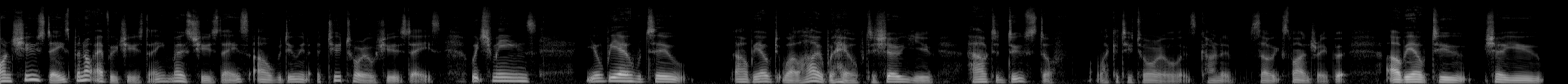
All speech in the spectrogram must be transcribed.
on Tuesdays, but not every Tuesday, most Tuesdays, I'll be doing a tutorial Tuesdays, which means you'll be able to, I'll be able to, well, I'll be able to show you how to do stuff like a tutorial. It's kind of self-explanatory, but I'll be able to show you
